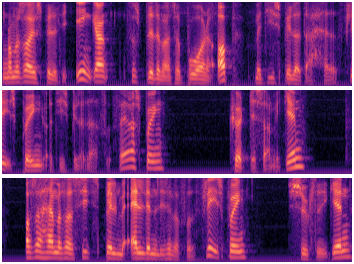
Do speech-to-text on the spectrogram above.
Og når man så har spillet det en gang, så splitter man så bordene op med de spillere, der havde flest point, og de spillere, der havde fået færre point. Kørte det samme igen. Og så havde man så et sidste spil med alle dem, der ligesom havde fået flest point, cyklet igen.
